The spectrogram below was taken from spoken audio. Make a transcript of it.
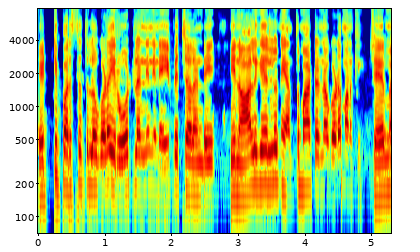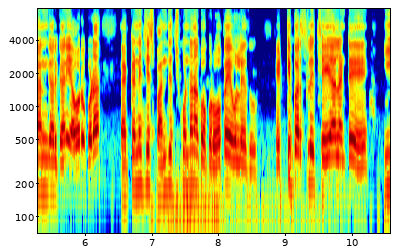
ఎట్టి పరిస్థితుల్లో కూడా ఈ రోడ్లన్నీ నేను వేయించాలండి. ఈ నాలుగేళ్ళు నేను ఎంత మాట్లాడినా కూడా మనకి చైర్మన్ గారు కానీ ఎవరు కూడా ఎక్కడి నుంచి స్పందించకుండా నాకు ఒక రూపాయి ఇవ్వలేదు. ఎట్టి పరిస్థితులు చేయాలంటే ఈ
